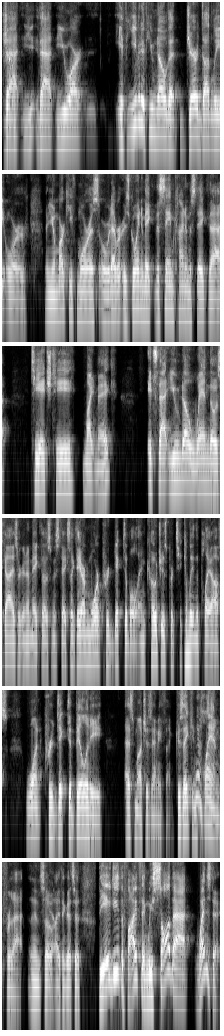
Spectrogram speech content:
sure. that you, that you are if even if you know that Jared Dudley or you know Markieff Morris or whatever is going to make the same kind of mistake that THT might make, it's that you know when those guys are going to make those mistakes. Like they are more predictable, and coaches, particularly in the playoffs, want predictability as much as anything because they can yeah. plan for that. And so yeah. I think that's it. The AD the five thing we saw that Wednesday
